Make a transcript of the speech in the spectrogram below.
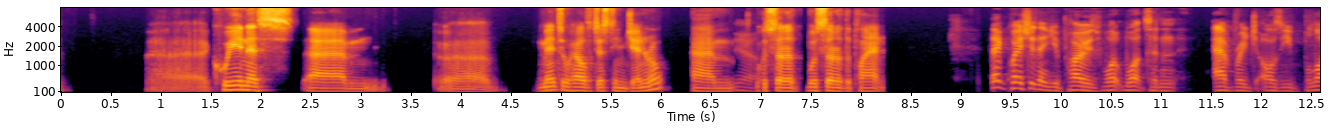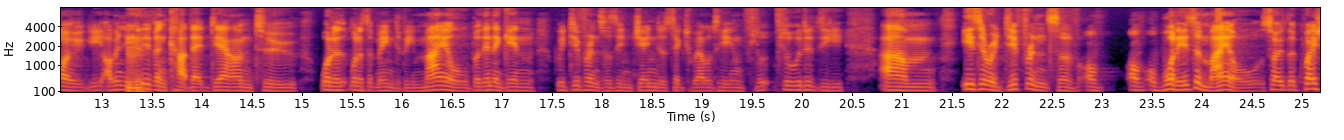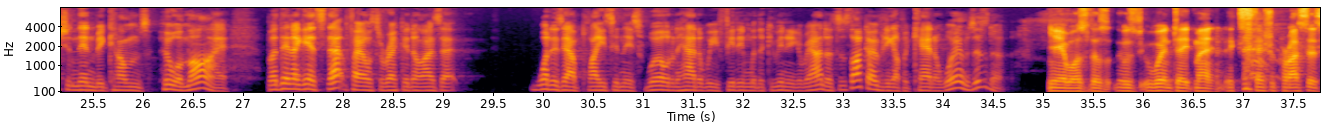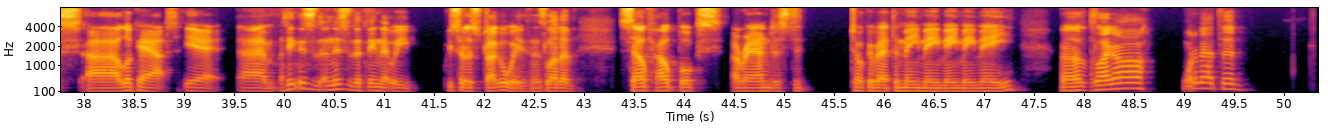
uh, queerness, um, uh, mental health, just in general, um, yeah. was sort of was sort of the plan. That question that you pose, what what's an average Aussie bloke? I mean, you mm. could even cut that down to what is what does it mean to be male? But then again, with differences in gender, sexuality, and flu- fluidity, um, is there a difference of, of of, of what is a male. So the question then becomes, who am I? But then I guess that fails to recognize that what is our place in this world and how do we fit in with the community around us? It's like opening up a can of worms, isn't it? Yeah, it was. There was, there was it went deep, mate. Existential crisis. Uh, look out. Yeah. Um, I think this is, and this is the thing that we we sort of struggle with. And there's a lot of self help books around just to talk about the me, me, me, me, me. But I was like, oh, what about the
